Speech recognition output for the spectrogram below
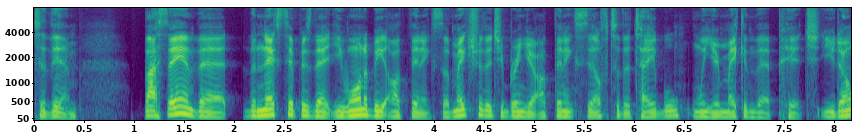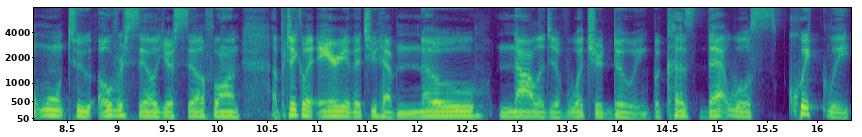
to them by saying that, the next tip is that you want to be authentic. So make sure that you bring your authentic self to the table when you're making that pitch. You don't want to oversell yourself on a particular area that you have no knowledge of what you're doing because that will quickly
